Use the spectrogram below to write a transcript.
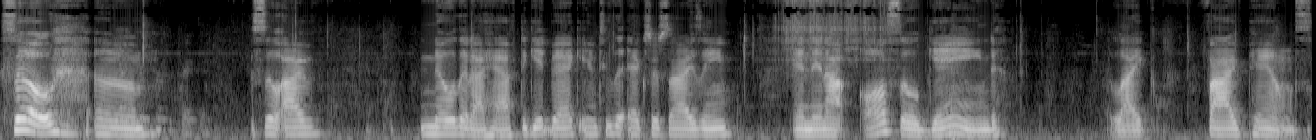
So, um, so I know that I have to get back into the exercising. And then I also gained like five pounds.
